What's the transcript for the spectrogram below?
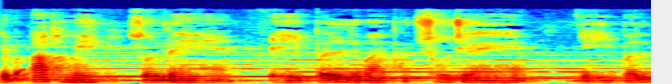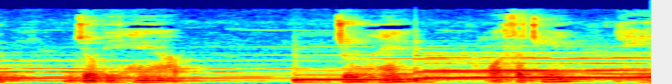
जब आप हमें सुन रहे हैं, यही पल जब आप कुछ सोच रहे हैं, यही पल जो भी हैं आप, जो हैं और सच में यही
